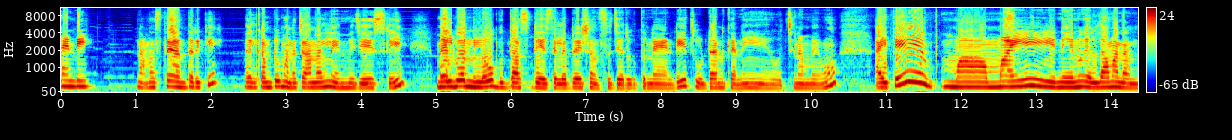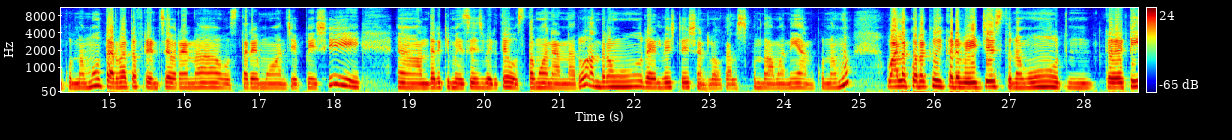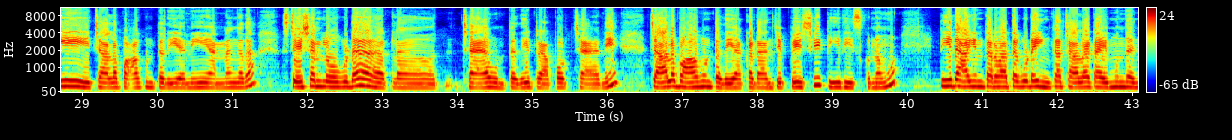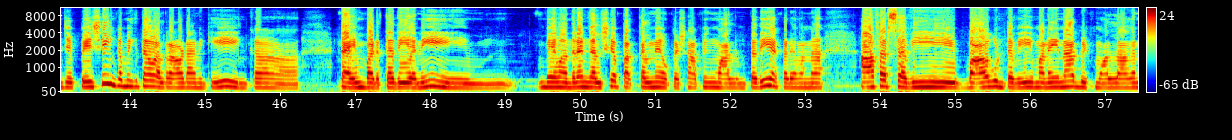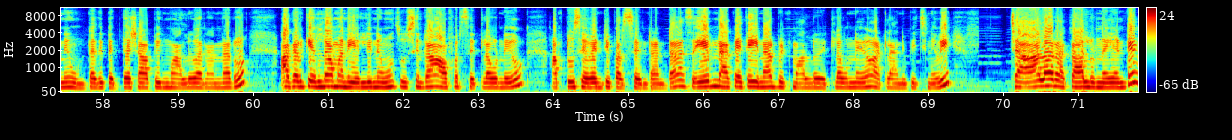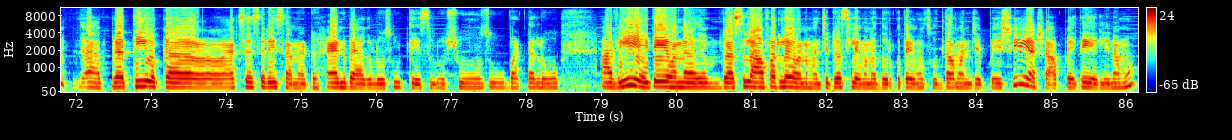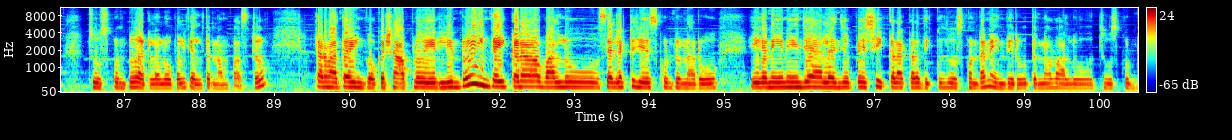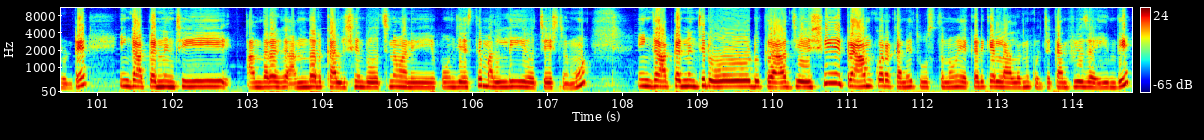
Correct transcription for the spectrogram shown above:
Hi అండి. నమస్తే అందరికీ. వెల్కమ్ టు మన ఛానల్ నేను మీ జయశ్రీ. మెల్బోర్న్లో బుద్ధాస్ డే సెలబ్రేషన్స్ జరుగుతున్నాయండి. చూడ్డానికని వచ్చినాం మేము. అయితే మా అమ్మాయి నేను వెళ్దామని అనుకున్నాము. తర్వాత ఫ్రెండ్స్ ఎవరైనా వస్తారేమో అని చెప్పేసి అందరికీ మెసేజ్ పెడితే వస్తాము అని అన్నారు. అందరము రైల్వే స్టేషన్లో కలుసుకుందామని అనుకున్నాము. వాళ్ళ కొరకు ఇక్కడ వెయిట్ చేస్తున్నాము. ఇక్కడ టీ చాలా బాగుంటుంది అని అన్నాం కదా. స్టేషన్లో కూడా అట్లా ఛాయ్ ఉంటుంది. డ్రాప్ అవుట్ ఛాయ్ అని చాలా బాగుంటుంది అక్కడ అని చెప్పేసి టీ తీసుకున్నాము. టీ తాగిన తర్వాత కూడా ఇంకా చాలా టైం ఉందని చెప్పేసి ఇంకా మిగతా వాళ్ళు రావడానికి ఇంకా టైం పడుతుంది అని మేమందరం కలిసి పక్కనే ఒక షాపింగ్ మాల్ ఉంటుంది. అక్కడ ఏమన్నా ఆఫర్స్ అవి బాగుంటవి. మన ఇనార్బిట్ మాల్ లాగానే ఉంటుంది. పెద్ద షాపింగ్ మాల్ అని అన్నారు. అక్కడికి వెళ్దామని వెళ్ళినాము. చూసినరా ఆఫర్స్ ఎట్లా ఉన్నాయో. అప్ టు సెవెంటీ పర్సెంట్ అంట. సేమ్ నాకైతే ఇనార్బిట్ మాల్లో ఎట్లా ఉన్నాయో అట్లా అనిపించినవి. చాలా రకాలు ఉన్నాయంటే ప్రతి ఒక్క యాక్సెసరీస్ అన్నట్టు హ్యాండ్ బ్యాగులు సూట్ కేసులు షూజు బట్టలు అవి అయితే ఏమన్నా డ్రెస్సులు ఆఫర్లో ఏమన్నా మంచి డ్రెస్సులు ఏమన్నా దొరుకుతాయేమో చూద్దామని చెప్పేసి ఆ షాప్కి అయితే వెళ్ళినాము. చూసుకుంటూ అట్లా లోపలికి వెళ్తున్నాం ఫస్ట్. తర్వాత ఇంకొక షాప్లో వెళ్ళిండ్రు. ఇంకా ఇక్కడ వాళ్ళు సెలెక్ట్ చేసుకుంటున్నారు. ఇక నేనేం చేయాలని చెప్పేసి ఇక్కడక్కడ దిక్కులు చూసుకుంటా నేను తిరుగుతున్నా వాళ్ళు చూసుకుంటుంటే. ఇంకా అక్కడి నుంచి అందరు అందరు కలిసిండ్రు వచ్చినామని ఫోన్ చేస్తే మళ్ళీ వచ్చేసినాము. ఇంకా అక్కడి నుంచి రోడ్డు క్రాస్ చేసి ట్రామ్ కొరకని చూస్తున్నాం. ఎక్కడికి వెళ్ళాలని కొంచెం కన్ఫ్యూజ్ అయ్యింది.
